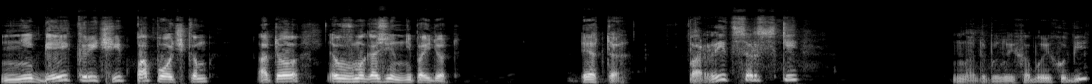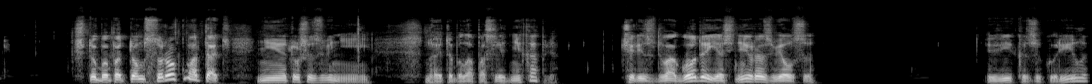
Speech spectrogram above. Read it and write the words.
«Не бей!» — кричит по почкам — а то в магазин не пойдет. Это по-рыцарски. Надо было их обоих убить, чтобы потом срок мотать. Нет уж, извини, но это была последняя капля. Через два года я с ней развелся. Вика закурила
